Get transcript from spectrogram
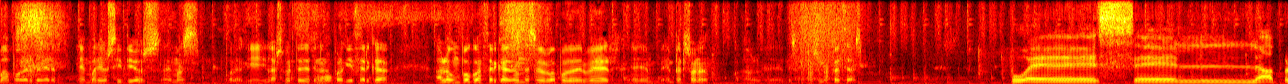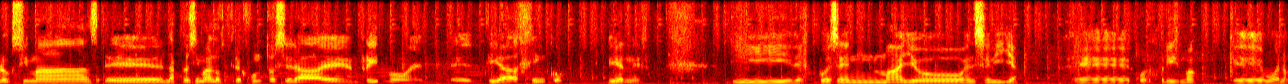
va a poder ver en varios sitios. Además, por aquí, la suerte de tenerlos por aquí cerca. Habla un poco acerca de dónde se os va a poder ver en, persona, de las próximas fechas. Pues la próxima, eh, las próximas los tres juntos será en ritmo el, el día 5, viernes y después en mayo en Sevilla eh, por Prisma, que bueno,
